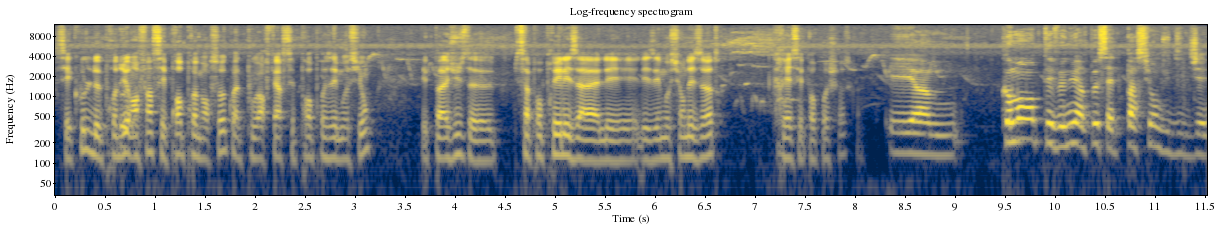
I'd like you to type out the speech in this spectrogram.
C'est cool de produire enfin ses propres morceaux, quoi, de pouvoir faire ses propres émotions et pas juste euh, s'approprier les, les, émotions des autres, créer ses propres choses. Et euh, comment t'es venu un peu cette passion du DJ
